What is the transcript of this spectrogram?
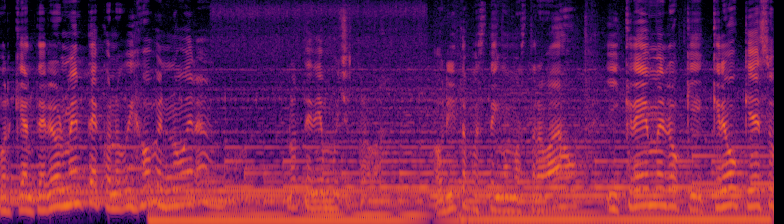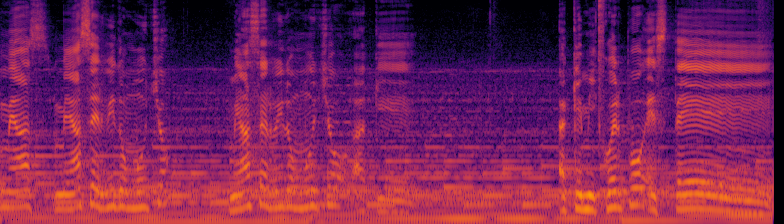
Porque anteriormente, cuando fui joven, no era, no tenía mucho trabajo. Ahorita pues tengo más trabajo y créeme lo que creo que eso me ha, me ha servido mucho, me ha servido mucho a que, a que mi cuerpo esté,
